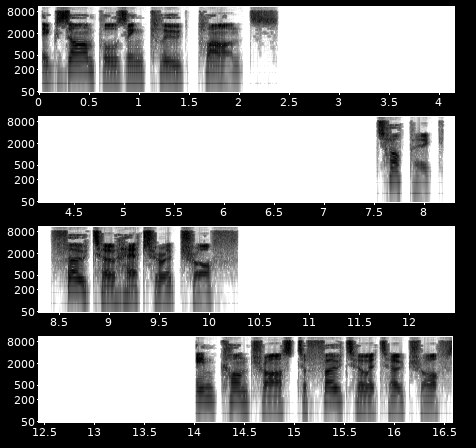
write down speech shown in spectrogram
Examples include plants. Photoheterotroph In contrast to photoautotrophs,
